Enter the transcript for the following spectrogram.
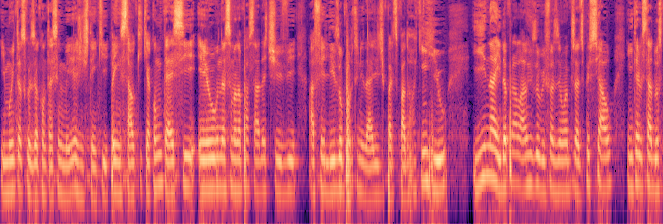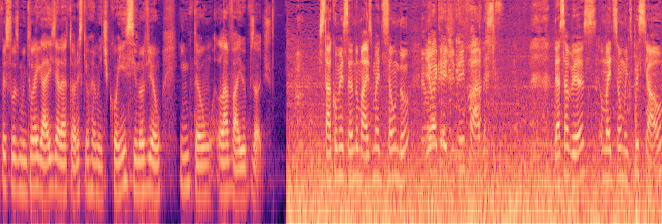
e muitas coisas acontecem no meio, a gente tem que pensar o que, que acontece. Eu, na semana passada, tive a feliz oportunidade de participar do Rock in Rio e na ida para lá eu resolvi fazer um episódio especial e entrevistar duas pessoas muito legais e aleatórias que eu realmente conheci no avião. Então lá vai o episódio. Está começando mais uma edição do Eu, eu Acredito, acredito em Fadas. Dessa vez, uma edição muito especial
